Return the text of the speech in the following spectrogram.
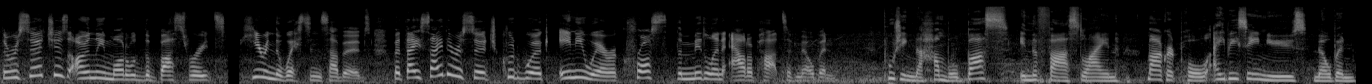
The researchers only modelled the bus routes here in the western suburbs, but they say the research could work anywhere across the middle and outer parts of Melbourne. Putting the humble bus in the fast lane. Margaret Paul, ABC News, Melbourne.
